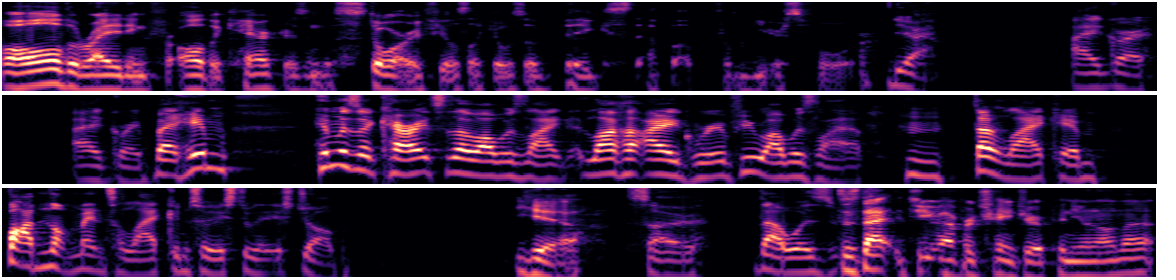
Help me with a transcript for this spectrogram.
all the writing for all the characters in the story feels like it was a big step up from Gears Four. Yeah, I agree. I agree. But him, him as a character though, I was like, like I agree with you. I was like, hmm, don't like him, but I'm not meant to like him, so he's doing his job. Yeah. So that was Does that? Do you ever change your opinion on that?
